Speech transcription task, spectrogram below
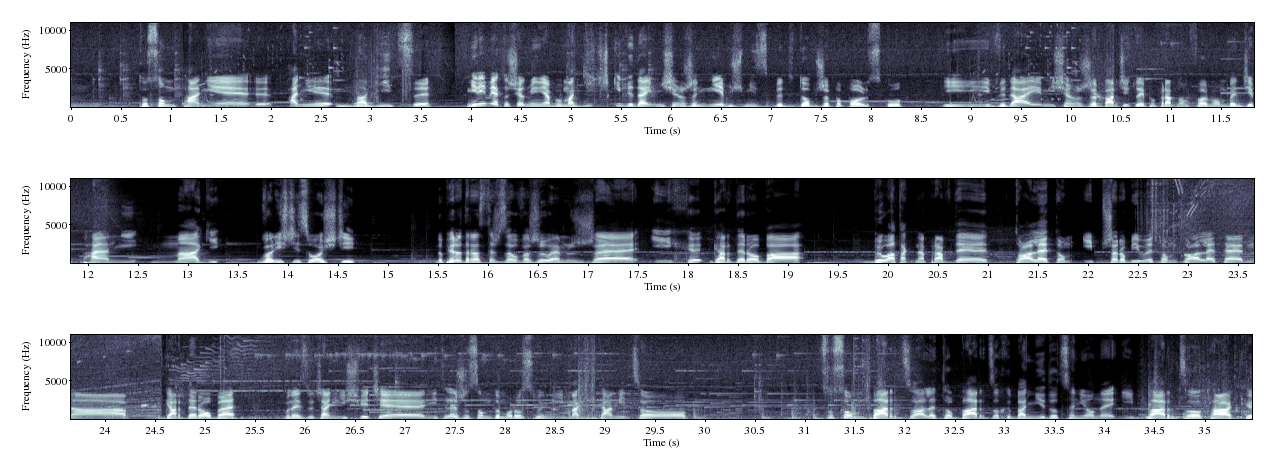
to są panie y, panie magicy. Nie wiem jak to się odmienia, bo magiczki wydaje mi się, że nie brzmi zbyt dobrze po polsku i wydaje mi się, że bardziej tutaj poprawną formą będzie pani magik. Gwoli ścisłości. Dopiero teraz też zauważyłem, że ich garderoba była tak naprawdę toaletą i przerobiły tą toaletę na garderobę, bo najzwyczajniej w świecie nie tyle, że są domorosłymi magikami, co co są bardzo, ale to bardzo chyba niedocenione i bardzo tak e,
